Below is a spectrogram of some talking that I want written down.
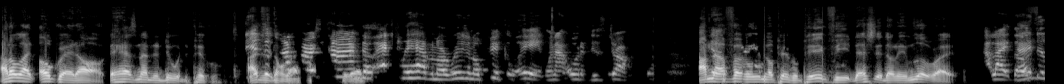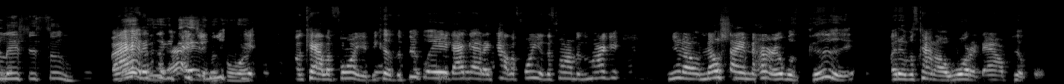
I don't like okra at all. It has nothing to do with the pickle. I just don't my like. first it. time Yeah. to actually have an original pickle egg when I ordered this jar. I'm not fucking with no pickled pig feet. That shit don't even look right. I like those. They delicious too. But I had to take a picture for California because the pickle egg I got at California, the farmers market, you know, no shame to her, it was good, but it was kind of a watered down pickle.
